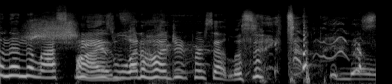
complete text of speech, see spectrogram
and then the last she five. is 100% listening to me no.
